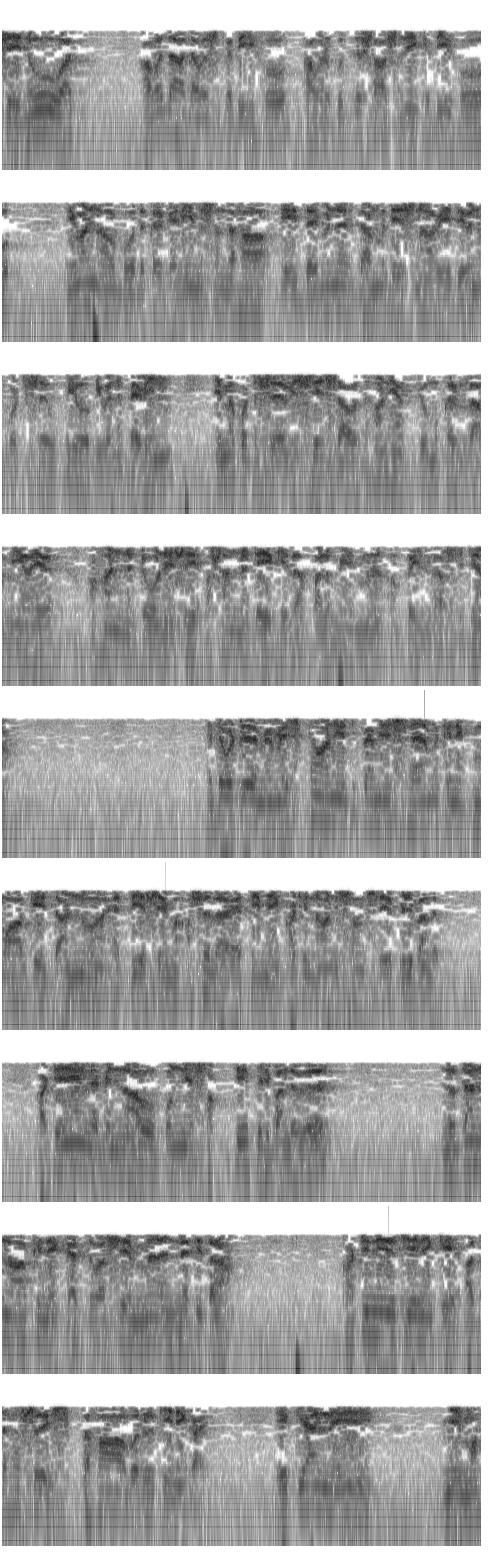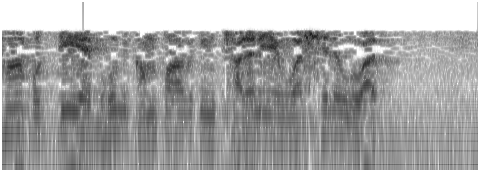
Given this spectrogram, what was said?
ඒ නොවත් කවදා දවසකදී හෝ කවර බුද්ධ ශාසනයකදී හෝ නිවන් අවබෝධ කර ගැනීම සඳහා ඒ දෙවන ධර්ම දේශනාවේ දෙවන කොටස උපයෝගී වන බැවින් එම කොටස විශේෂ අවධානයක් යොමු කරලා මේ අය අහන්නට ඕනේ ඒ අසන්නටයි කියලා පළමුවෙන්ම අප ඉල්ලා සිටිනවා. එතකොට මේ ස්ථානයේ පැමිණි සෑම කෙනෙක්ම වාගේ දන්නවා ඇති එසේම අසලා ඇති මේ කඨිනානිසංසය පිළිබඳව. කඨිනෙන් ලැබෙනා වූ පුණ්‍ය ශක්තිය පිළිබඳව නොදන්නා කෙනෙක් ඇත්ත වශයෙන්ම නැති තරම්. කඨිනය කියන එකේ අදහස ස්ථාවර කියන එකයි. ඒ කියන්නේ මේ මහා පුත්තිය භූමි කම්පාවකින් චලනය වශයෙන් වුවත්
